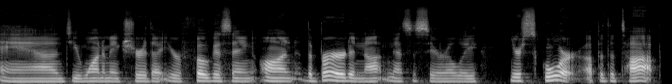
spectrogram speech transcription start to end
And you want to make sure that you're focusing on the bird and not necessarily your score up at the top.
